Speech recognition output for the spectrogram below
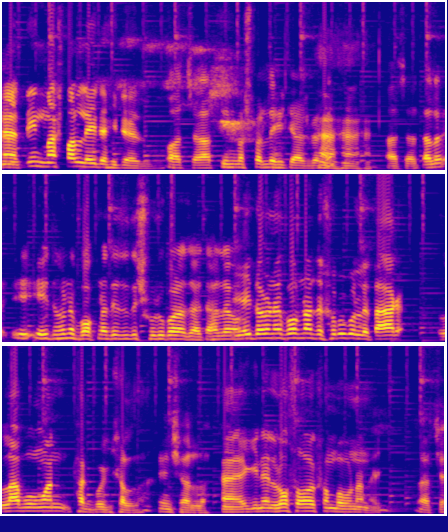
হ্যাঁ তিন মাস পারলে এটা হিট হয়ে যাবে আচ্ছা আর তিন মাস পারলে হিটে আসবে হ্যাঁ হ্যাঁ। আচ্ছা তাহলে এই এই ধরনের বকনা দিয়ে যদি শুরু করা যায় তাহলে এই ধরনের বকনা দিয়ে শুরু করলে তার লাভবান থাকব ইনশাল্লাহ। ইনশাল্লাহ। হ্যাঁ এখানে লস হওয়ার সম্ভাবনা নাই। আচ্ছা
